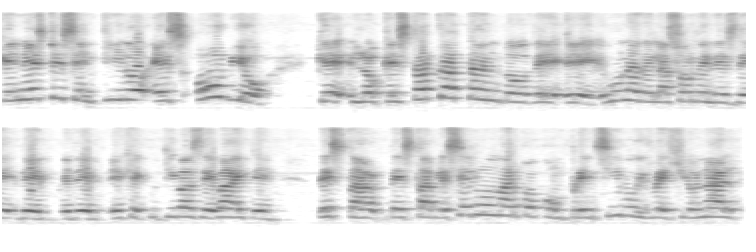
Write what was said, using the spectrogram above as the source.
que en este sentido es obvio que lo que está tratando de eh, una de las órdenes de, de, de ejecutivas de Biden de, establecer un marco comprensivo y regional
